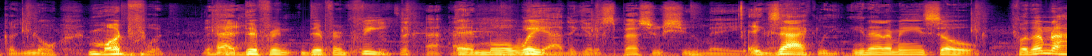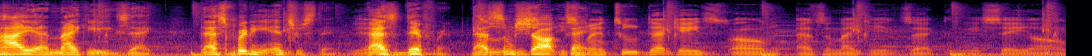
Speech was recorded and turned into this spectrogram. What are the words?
because you know Mudfoot had different different feet and more He weight. had to get a special shoe made. Exactly. You know what I mean? So for them to hire a Nike exec, that's pretty interesting. Yeah. That's different. That's Two- some he- Shark he Tank. spent two decades um, as a Nike exec, and they say um,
